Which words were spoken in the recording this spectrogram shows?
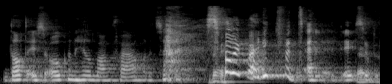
dat is ook een heel lang verhaal, maar dat zal, zal ik maar niet vertellen in deze Ja, podcast.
